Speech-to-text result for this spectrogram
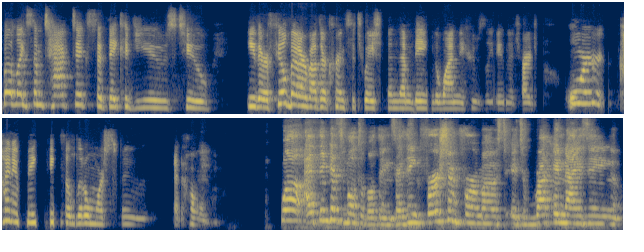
but like some tactics that they could use to either feel better about their current situation and them being the one who's leading the charge or kind of make things a little more smooth at home? Well, I think it's multiple things. I think first and foremost, it's recognizing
